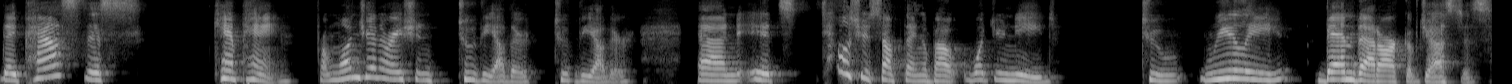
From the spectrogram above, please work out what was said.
they passed this campaign from one generation to the other to the other. And it tells you something about what you need to really bend that arc of justice.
